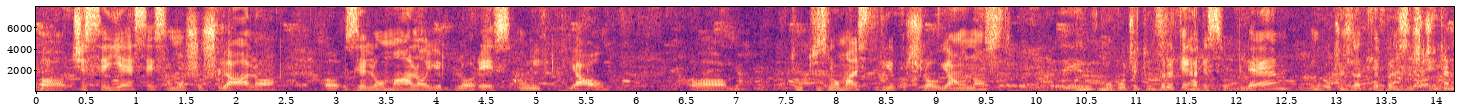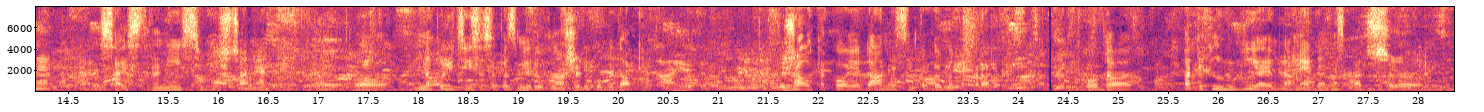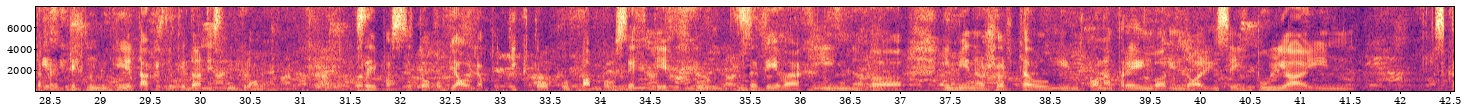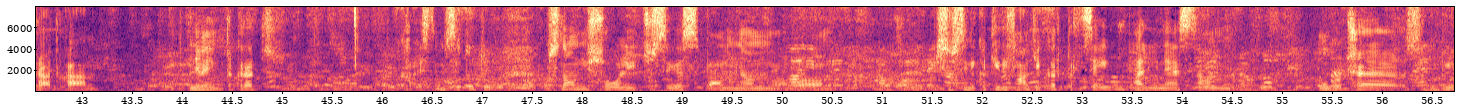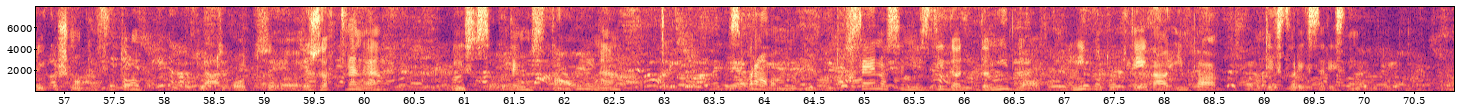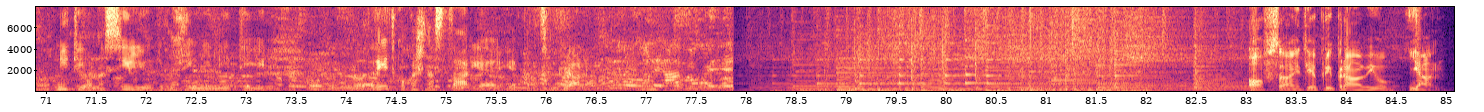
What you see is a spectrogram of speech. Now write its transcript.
Uh, če se je, se je samo šušljalo, uh, zelo malo je bilo res unih prijav. Um, tudi zelo malo stvari je prišlo v javnost. In mogoče tudi zaradi tega, da so bile mogoče žrtve bolj zaščitene, vsaj strani sodišča. Na policiji so se pa zmeraj obnašali kot bedaki. Žal tako je danes in tako je bilo takrat. Tako da, pa tehnologija je bila, ne? danes pač takrat tehnologije take, kot je danes ni bilo. Ne? Zdaj pa se to objavlja po TikToku, pa po vseh teh zadevah in uh, imena žrtev in tako naprej in gor in dol in se jih bulja. In, skratka, ne vem, takrat, kaj ste mi, tudi v osnovni šoli, če se jaz spomnim, um, so si nekateri fanti kar precej upali, ne sam, mogoče so dobili kakšno profuto tudi od uh, žrtve ne, in so se potem ustavili. Spravim. Vseeno se mi zdi, da, da ni bilo, ni bilo tega in pa o teh stvarih se res ni govorilo. Niti o nasilju v družini, niti redko kakšna stvar je, je predstavljala. Offside je pripravil Jan.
